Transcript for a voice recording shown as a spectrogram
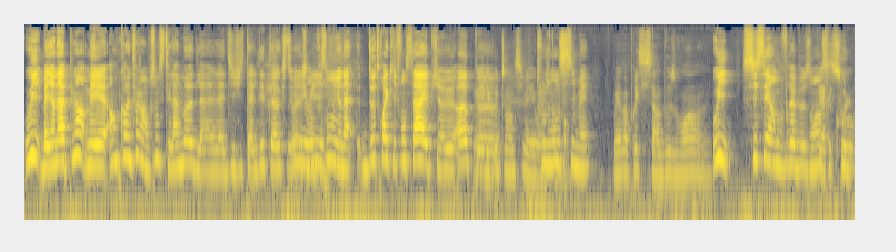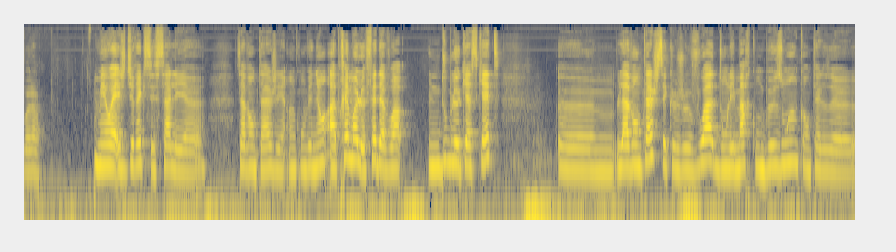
Oui, bah il y en a plein, mais encore une fois, j'ai l'impression que c'était la mode, la, la digital détox, tu Oui, vois. J'ai oui. l'impression qu'il y en a deux, trois qui font ça, et puis euh, hop, Oui, euh, coup, tout le monde s'y met. tout le monde s'y met. Ouais, mais après, si c'est un besoin. euh, Oui, si c'est un vrai besoin, c'est cool. Voilà. Mais ouais, je dirais que c'est ça les euh, avantages et inconvénients. Après, moi, le fait d'avoir une double casquette, euh, l'avantage, c'est que je vois dont les marques ont besoin quand elles, euh,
